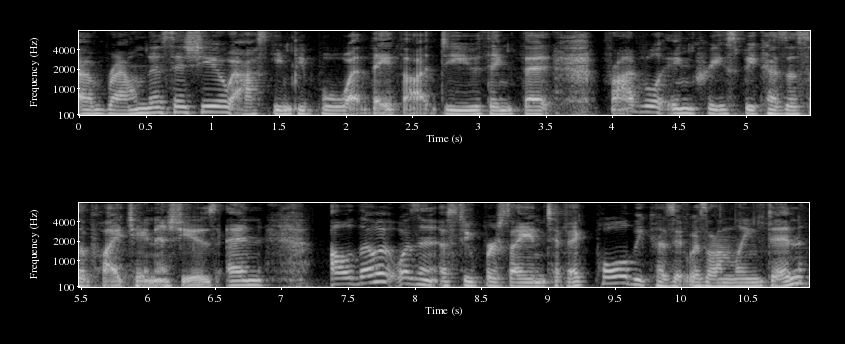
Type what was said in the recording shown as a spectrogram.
around this issue, asking people what they thought. Do you think that fraud will increase because of supply chain issues? And although it wasn't a super scientific poll because it was on LinkedIn,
